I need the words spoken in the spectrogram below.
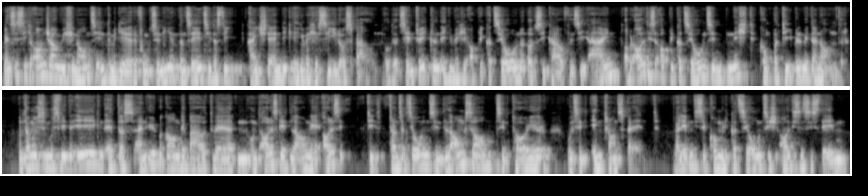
Wenn Sie sich anschauen, wie Finanzintermediäre funktionieren, dann sehen Sie, dass die eigentlich ständig irgendwelche Silos bauen. Oder sie entwickeln irgendwelche Applikationen oder sie kaufen sie ein. Aber all diese Applikationen sind nicht kompatibel miteinander. Und da muss, muss wieder irgendetwas, ein Übergang gebaut werden und alles geht lange. Alles die Transaktionen sind langsam, sind teuer und sind intransparent, weil eben diese Kommunikation zwischen all diesen Systemen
